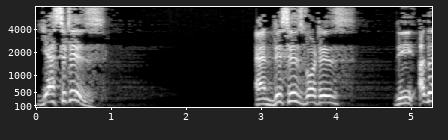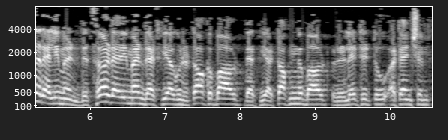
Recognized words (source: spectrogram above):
Yes, it is. And this is what is the other element, the third element that we are going to talk about, that we are talking about related to attention,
